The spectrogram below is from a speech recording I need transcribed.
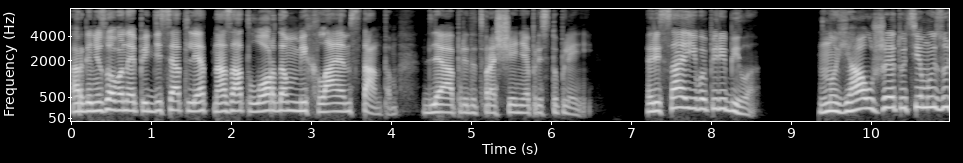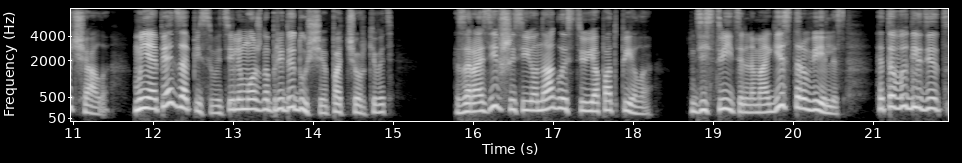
организованная 50 лет назад лордом Михлаем Стантом для предотвращения преступлений. Рисая его перебила. «Но я уже эту тему изучала. Мне опять записывать или можно предыдущее подчеркивать?» Заразившись ее наглостью, я подпела. «Действительно, магистр Веллис, это выглядит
